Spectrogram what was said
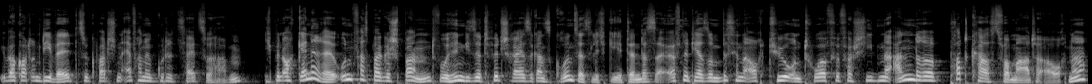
über Gott und die Welt zu quatschen, einfach eine gute Zeit zu haben. Ich bin auch generell unfassbar gespannt, wohin diese Twitch-Reise ganz grundsätzlich geht, denn das eröffnet ja so ein bisschen auch Tür und Tor für verschiedene andere Podcast-Formate auch, ne?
